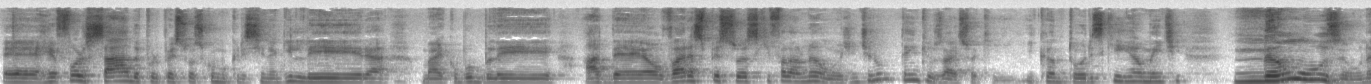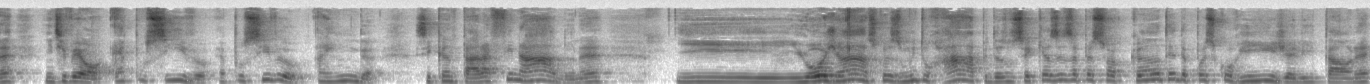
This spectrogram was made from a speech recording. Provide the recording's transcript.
é, reforçado por pessoas como Cristina Aguilera, Michael Bublé, Adele, várias pessoas que falaram, não, a gente não tem que usar isso aqui. E cantores que realmente não usam, né? A gente vê, ó, é possível, é possível ainda se cantar afinado, né? E, e hoje, ah, as coisas muito rápidas, não sei o que, às vezes a pessoa canta e depois corrige ali e tal, né?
